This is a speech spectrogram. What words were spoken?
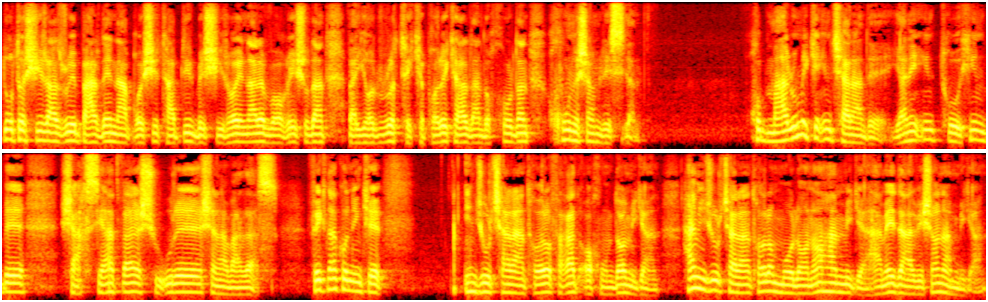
دو تا شیر از روی برده نقاشی تبدیل به شیرهای نر واقعی شدن و یارو رو تکه پاره کردند و خوردن خونش هم رسیدند. خب معلومه که این چرنده یعنی این توهین به شخصیت و شعور شنونده است. فکر نکنین که اینجور چرندها رو فقط آخوندا میگن. همینجور چرندها رو مولانا هم میگه همه درویشان هم میگن.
